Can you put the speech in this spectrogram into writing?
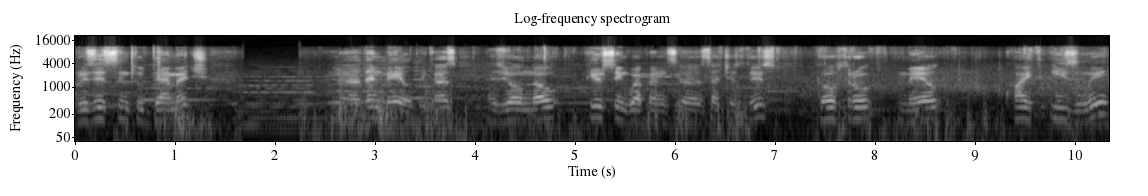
resistant to damage uh, than mail because as you all know piercing weapons uh, such as this go through mail quite easily.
